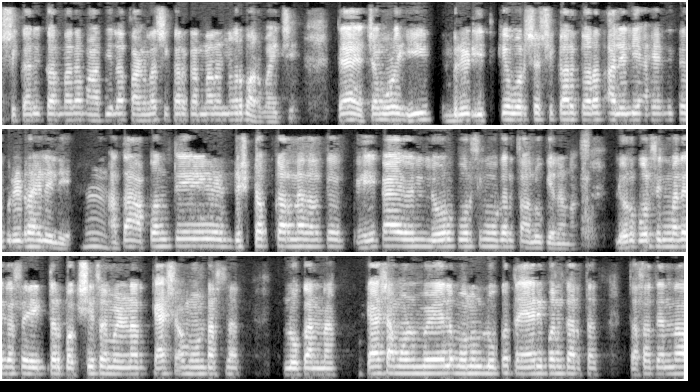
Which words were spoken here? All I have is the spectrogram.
शिकारी करणाऱ्या मादीला चांगला शिकार करणारा नर भरवायचे. त्या ह्याच्यामुळे ही. ब्रीड इतके वर्ष शिकार करत आलेली आहे आणि ते ब्रीड राहिलेली आहे. आता आपण ते डिस्टर्ब करण्यासारखं हे काय लोअर कोर्सिंग वगैरे चालू केलं ना? लोअर कोर्सिंगमध्ये कसं एक तर बक्षिसं मिळणार कॅश अमाऊंट असणार लोकांना. कॅश अमाऊंट मिळेल म्हणून लोक तयारी पण करतात. तसं त्यांना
